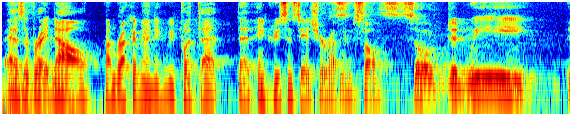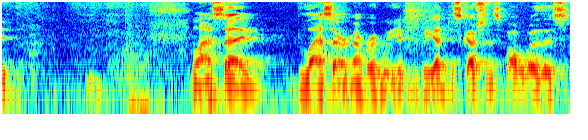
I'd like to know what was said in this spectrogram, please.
as of right now, I'm recommending we put that, that increase in state share revenue. So, So did we, last I, last I remember, we had, we had discussions about whether this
